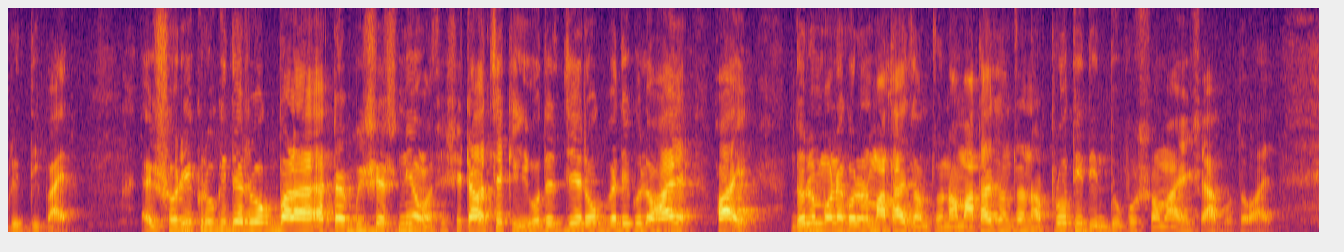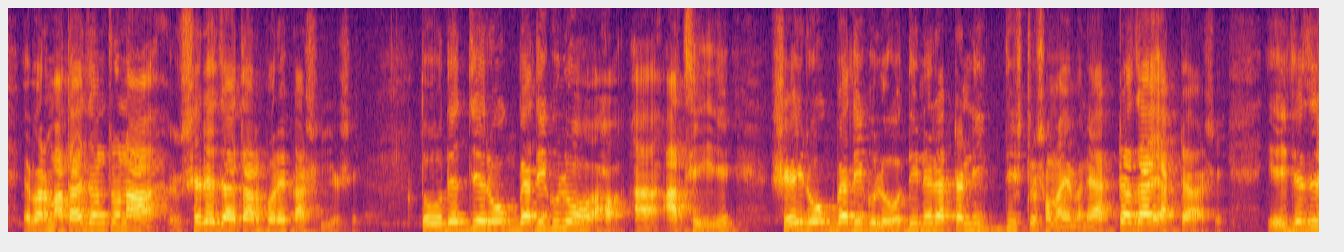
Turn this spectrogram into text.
বৃদ্ধি পায়। এই শরিক রুগীদের রোগ বাড়া একটা বিশেষ নিয়ম আছে। সেটা হচ্ছে কি, ওদের যে রোগ ব্যাধিগুলো হয় হয়, ধরুন মনে করুন মাথায় যন্ত্রণা মাথায় যন্ত্রণা প্রতিদিন দুপুর সময় এসে আগত হয়। এবার মাথায় যন্ত্রণা সেরে যায়, তারপরে কাশি এসে। তো ওদের যে রোগ ব্যাধিগুলো আছে, সেই রোগ ব্যাধিগুলো দিনের একটা নির্দিষ্ট সময় মানে একটা যায়, একটা আসে। এই যে যে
